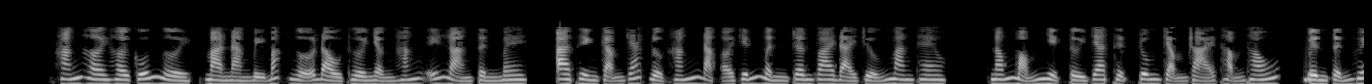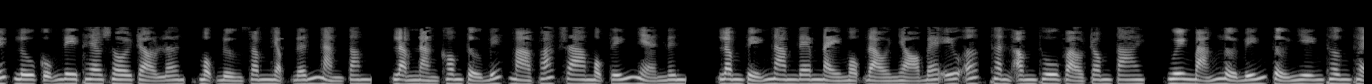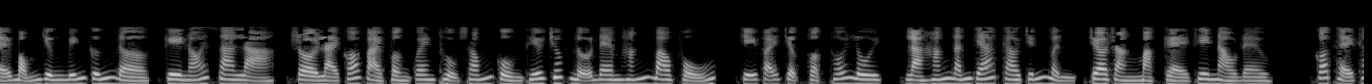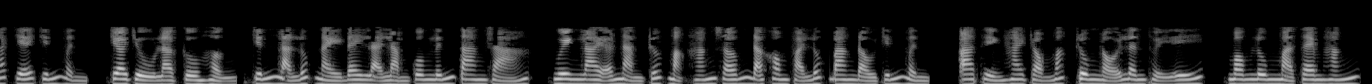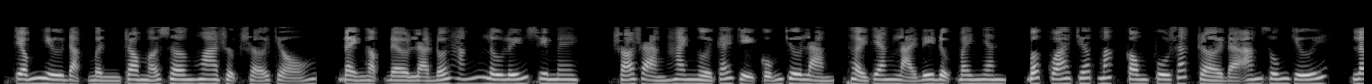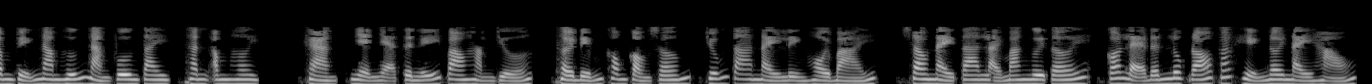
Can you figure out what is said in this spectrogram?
Hắn hơi hơi cúi người, mà nàng bị bắt ngửa đầu thừa nhận hắn ý loạn tình mê, A Thiền cảm giác được hắn đặt ở chính mình trên vai đại trưởng mang theo. Nóng mỏng nhiệt từ da thịt trung chậm rãi thẩm thấu, bình tĩnh huyết lưu cũng đi theo sôi trào lên, một đường xâm nhập đến nàng tâm, làm nàng không tự biết mà phát ra một tiếng nhẹ ninh. Lâm Viễn Nam đem này một đạo nhỏ bé yếu ớt thanh âm thu vào trong tai, nguyên bản lười biến tự nhiên thân thể bỗng dưng biến cứng đờ, kia nói xa lạ, rồi lại có vài phần quen thuộc sống cùng thiếu chút nữa đem hắn bao phủ, chỉ phải chật vật thối lui, là hắn đánh giá cao chính mình, cho rằng mặc kệ khi nào đều có thể khắc chế chính mình, cho dù là cừu hận, chính là lúc này đây lại làm quân lính tan rã, nguyên lai ở nàng trước mặt hắn sớm đã không phải lúc ban đầu chính mình, A Thiền hai tròng mắt trung nổi lên thủy ý, mông lung mà xem hắn, giống như đặt mình trong mở sơn hoa rực rỡ chỗ, đầy ngập đều là đối hắn lưu luyến si mê. Rõ ràng hai người cái gì cũng chưa làm, thời gian lại đi được bay nhanh, bất quá chớp mắt công phu sắc trời đã ám xuống dưới, lâm viễn nam hướng nàng vương tay, thanh âm hơi, khàn, nhẹ nhẹ tình ý bao hàm giữa, thời điểm không còn sớm, chúng ta này liền hồi bãi, sau này ta lại mang ngươi tới, có lẽ đến lúc đó phát hiện nơi này hảo.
